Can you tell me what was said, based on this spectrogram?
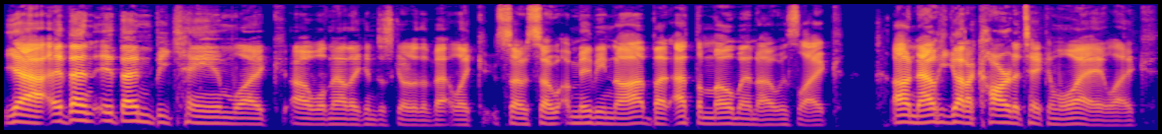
Yeah, it then it then became like, oh well, now they can just go to the vet. Like, so so uh, maybe not, but at the moment, I was like, oh, now he got a car to take him away. Like,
